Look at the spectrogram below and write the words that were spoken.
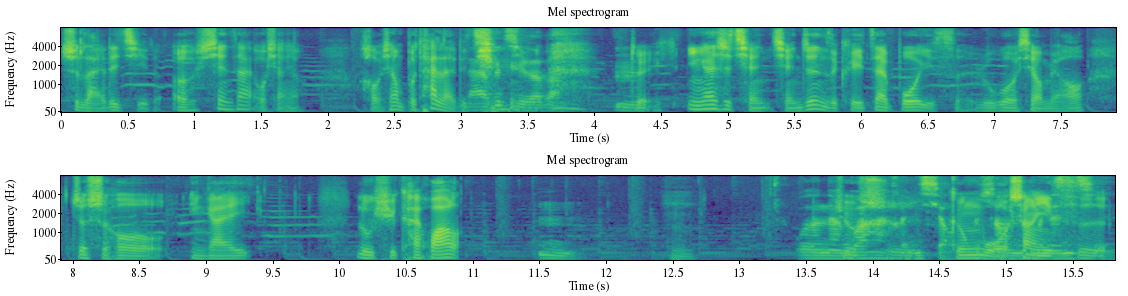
是来得及的。呃，现在我想想，好像不太来得及，来不及了吧？嗯，对，应该是前前阵子可以再播一次。如果小苗这时候应该陆续开花了，嗯嗯，我的南瓜还很小，跟我上一次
